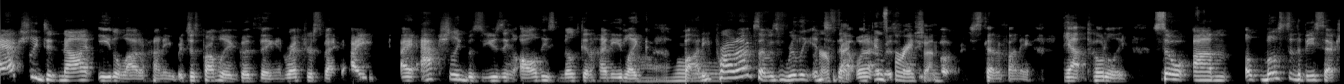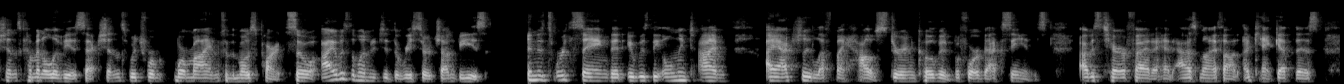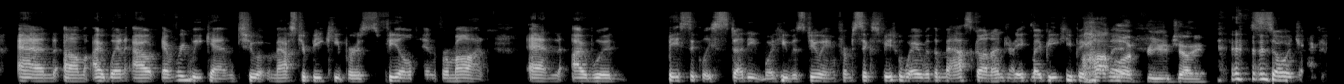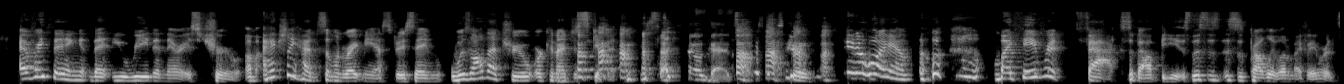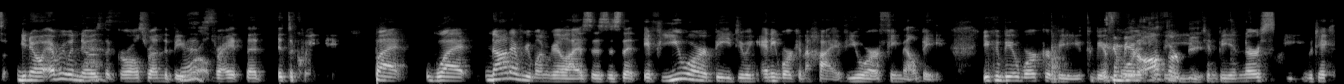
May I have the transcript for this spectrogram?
I actually did not eat a lot of honey, which is probably a good thing in retrospect. I I actually was using all these milk and honey like oh, body products. I was really into perfect. that one. Inspiration, book, which is kind of funny. Yeah, totally. So um, uh, most of the bee sections come in Olivia's sections, which were were mine for the most part. So I was the one who did the research on bees. And it's worth saying that it was the only time I actually left my house during COVID before vaccines. I was terrified. I had asthma. I thought, I can't get this. And um, I went out every weekend to a master beekeeper's field in Vermont. And I would basically study what he was doing from six feet away with a mask on underneath my beekeeping Hot helmet. look for you, Jodi. so attractive. Everything that you read in there is true. Um, I actually had someone write me yesterday saying, "Was all that true, or can I just skip it?" I was like, so good. true. You know who I am. my favorite facts about bees. This is this is probably one of my favorites. You know, everyone knows Yes. that girls run the bee Yes. world, right? That it's a queen bee. But what not everyone realizes is that if you are a bee doing any work in a hive, you are a female bee. You can be a worker bee, you can be a You can be an author bee, bee. you can be a nurse bee who takes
